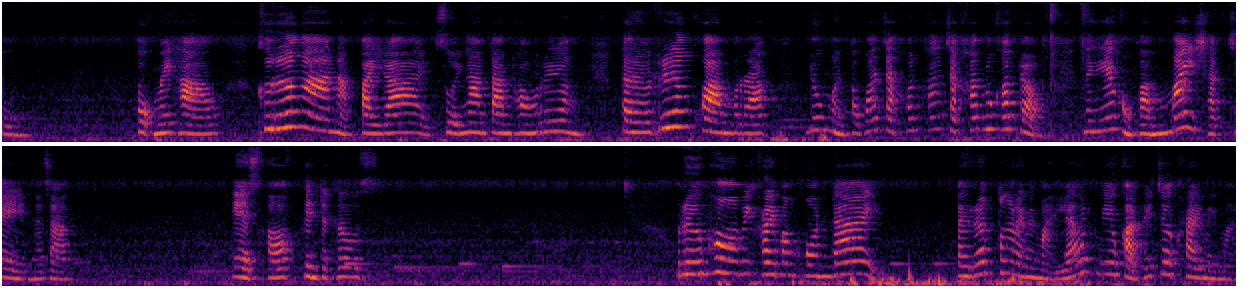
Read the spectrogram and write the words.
ตุลหกไม้เท้า คือเรื่องงานอะไปได้ สวยงามตามท้องเรื่อง แต่เรื่องความรักดูเหมือนกับว่าจะค่อนข้างจะข้ามลูกข้ามดอก ในแง่ของความไม่ชัดเจนนะจ๊ะ Ace of Pentacles หรือพอมีใครบางคนได้ ไปเริ่มต้นอะไรใหม่ ๆ แล้วมีโอกาสได้เจอใครใหม่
